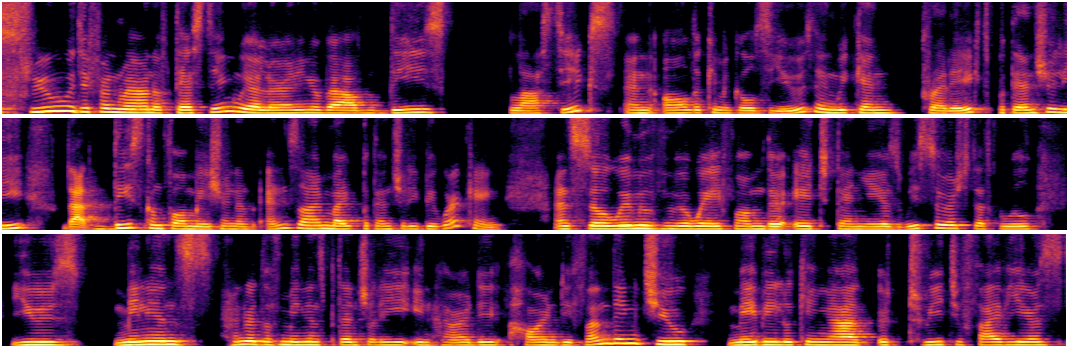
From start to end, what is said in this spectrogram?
through a different round of testing we are learning about these plastics and all the chemicals used. And we can predict potentially that this conformation of enzyme might potentially be working. And so we're moving away from the eight to ten years research that will use millions, hundreds of millions potentially in R&D, funding to maybe looking at a three to five years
